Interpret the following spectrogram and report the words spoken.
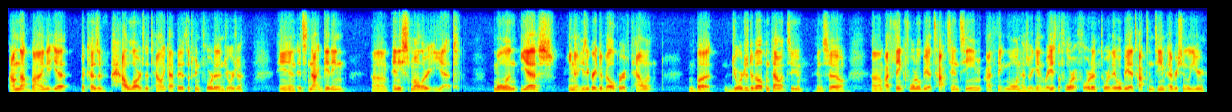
I'm not buying it yet because of how large the talent gap is between Florida and Georgia, and it's not getting um, any smaller yet. Mullen, yes, you know, he's a great developer of talent, but Georgia's developing talent too, and so um, I think Florida will be a top 10 team. I think Mullen has, again, raised the floor at Florida to where they will be a top 10 team every single year.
